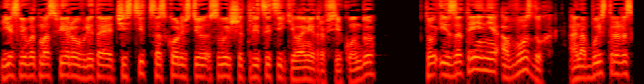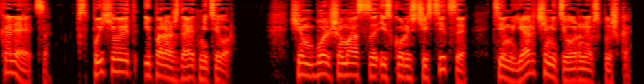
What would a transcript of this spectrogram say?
Если в атмосферу влетает частица со скоростью свыше 30 км в секунду, то из-за трения о воздух она быстро раскаляется, вспыхивает и порождает метеор. Чем больше масса и скорость частицы, тем ярче метеорная вспышка.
